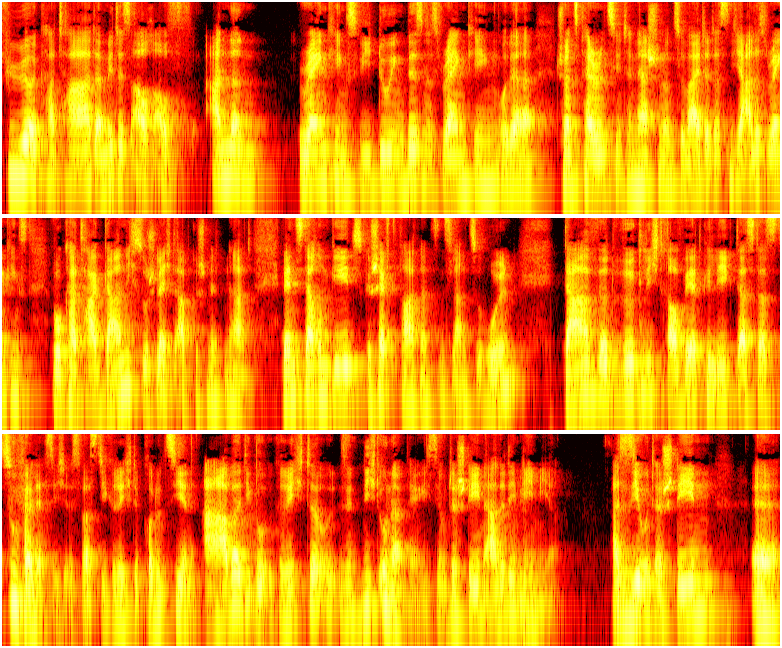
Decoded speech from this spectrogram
für Katar, damit es auch auf anderen Rankings wie Doing Business Ranking oder Transparency International und so weiter. Das sind ja alles Rankings, wo Katar gar nicht so schlecht abgeschnitten hat, wenn es darum geht, Geschäftspartner ins Land zu holen. Da wird wirklich darauf Wert gelegt, dass das zuverlässig ist, was die Gerichte produzieren. Aber die Gerichte sind nicht unabhängig. Sie unterstehen alle dem Emir. Also sie unterstehen äh,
